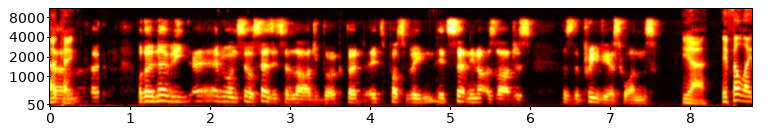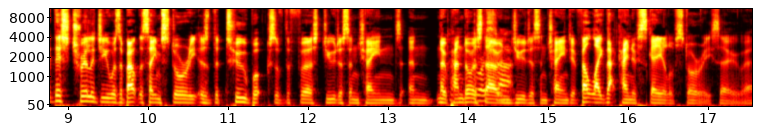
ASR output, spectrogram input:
Okay. Um, although nobody, uh, everyone still says it's a large book, but it's possibly, it's certainly not as large as as the previous ones. Yeah, it felt like this trilogy was about the same story as the two books of the first Judas Unchained and no Pandora Pandora Star and Star. Judas Unchained. It felt like that kind of scale of story. So uh,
